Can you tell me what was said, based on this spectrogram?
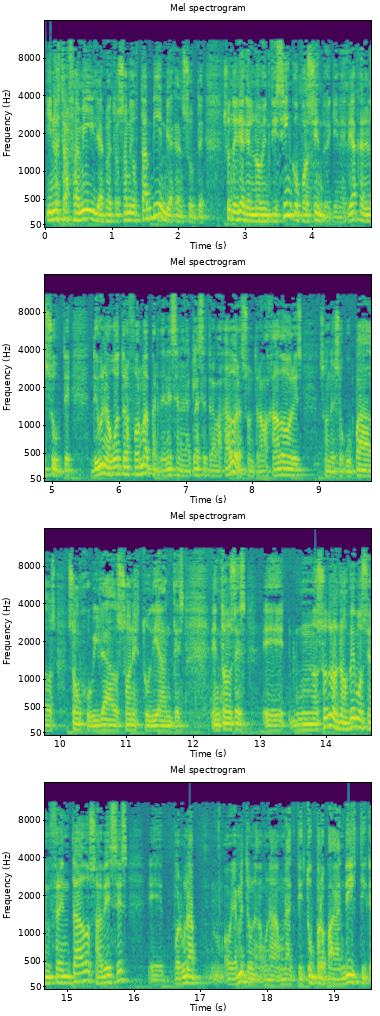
Y nuestras familias, nuestros amigos también viajan en subte. Yo diría que el 95% de quienes viajan en subte, de una u otra forma, pertenecen a la clase trabajadora. Son trabajadores, son desocupados, son jubilados, son estudiantes. Entonces, eh, nosotros nos vemos enfrentados a veces eh, por una, obviamente, una, una actitud propagandística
